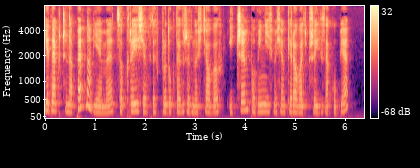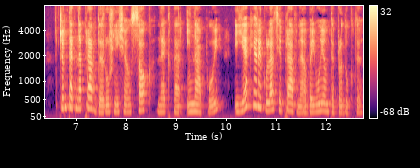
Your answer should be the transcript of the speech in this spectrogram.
Jednak czy na pewno wiemy, co kryje się w tych produktach żywnościowych i czym powinniśmy się kierować przy ich zakupie? Czym tak naprawdę różni się sok, nektar i napój i jakie regulacje prawne obejmują te produkty?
